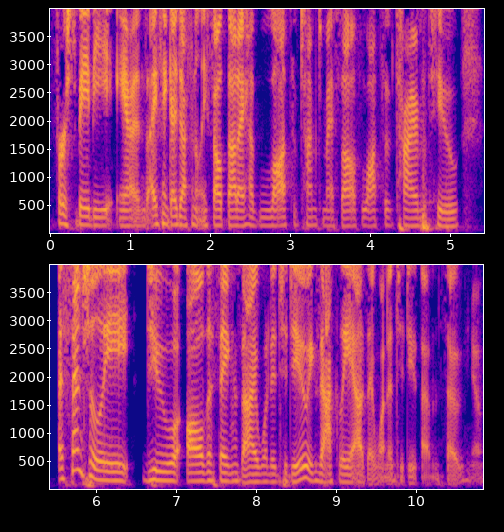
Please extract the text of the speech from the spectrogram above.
first baby. And I think I definitely felt that I had lots of time to myself, lots of time to essentially do all the things I wanted to do exactly as I wanted to do them. So, you know,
